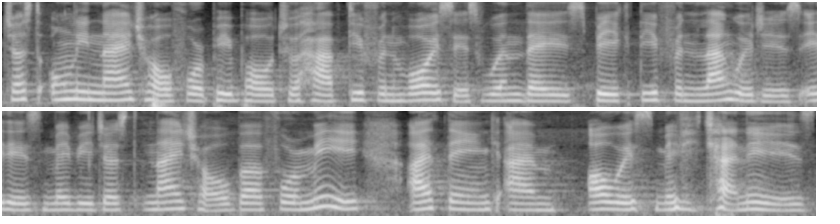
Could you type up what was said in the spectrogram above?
just only natural for people to have different voices when they speak different languages. It is maybe just natural. But for me, I think I'm always maybe Chinese.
